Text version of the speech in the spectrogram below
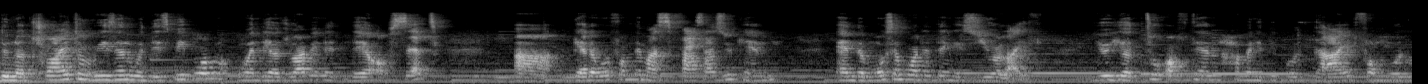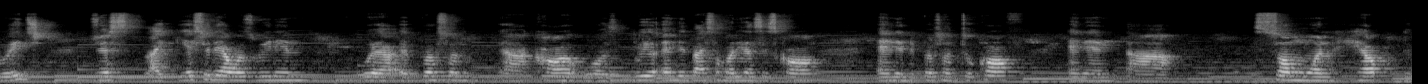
Do not try to reason with these people when they are driving it, they are upset. Uh, get away from them as fast as you can. And the most important thing is your life. You hear too often how many people died from road rage. Just like yesterday I was reading where a person uh, car was rear-ended by somebody else's car and then the person took off and then uh, someone helped the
